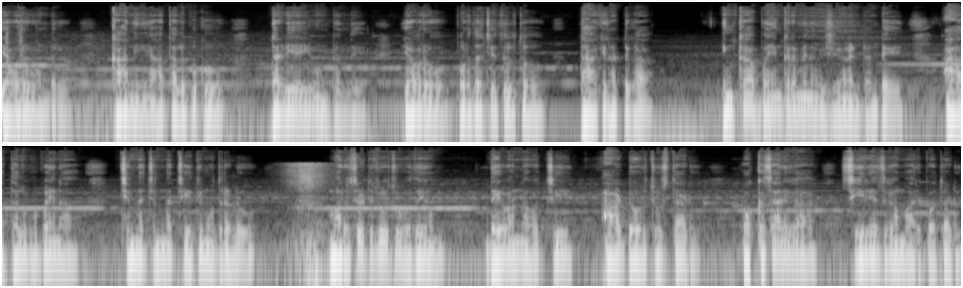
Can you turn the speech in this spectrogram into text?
ఎవరూ ఉండరు. కానీ ఆ తలుపుకు తడి అయి ఉంటుంది. ఎవరో బురద చేతులతో తాకినట్టుగా. ఇంకా భయంకరమైన విషయం ఏంటంటే ఆ తలుపు పైన చిన్న చిన్న చేతి ముద్రలు. మరుసటి రోజు ఉదయం దేవన్న వచ్చి ఆ డోర్ చూస్తాడు. ఒక్కసారిగా సీరియస్గా మారిపోతాడు.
